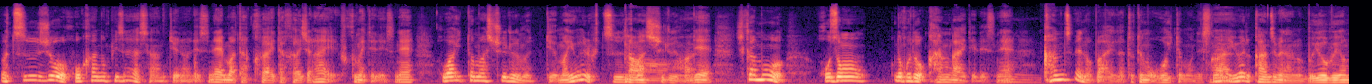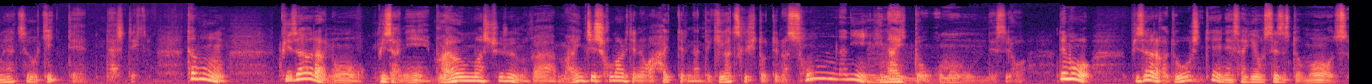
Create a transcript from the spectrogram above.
まあ、通常他のピザ屋さんっていうのはですね、まあ、宅配宅配じゃない含めてですねホワイトマッシュルームっていう、まあ、いわゆる普通のマッシュルームで、しかも保存のことを考えてですね、缶詰の場合がとても多いと思うんですね、はい。い、わゆる缶詰のあのブヨブヨのやつを切って出していく。多分ピザーラのピザにブラウンマッシュルームが毎日仕込まれてるのが入ってるなんて気が付く人っていうのはそんなにいないと思うんですよ。でもピザーラがどうして値下げをせずともず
